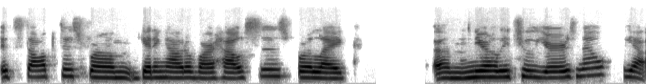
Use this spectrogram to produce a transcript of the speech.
it stopped us from getting out of our houses for like um nearly two years now. Yeah,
